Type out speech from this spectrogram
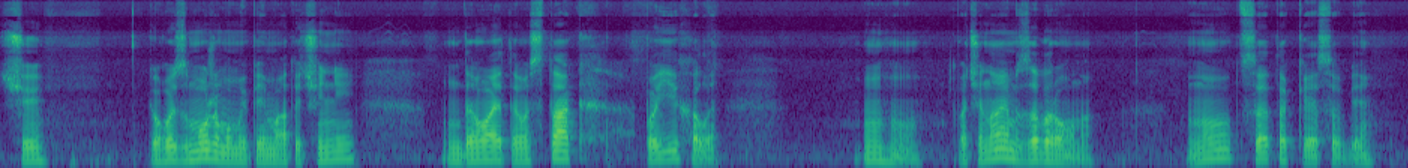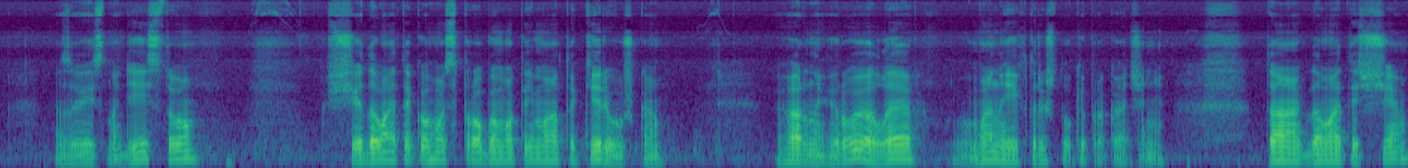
чи когось зможемо ми піймати чи ні. Давайте ось так. Поїхали. Угу. Починаємо з заборона. Ну, це таке собі. Звісно, дійство. Ще давайте когось спробуємо піймати. Кирюшка. Гарний герой, але в мене їх три штуки прокачані. Так, давайте ще.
